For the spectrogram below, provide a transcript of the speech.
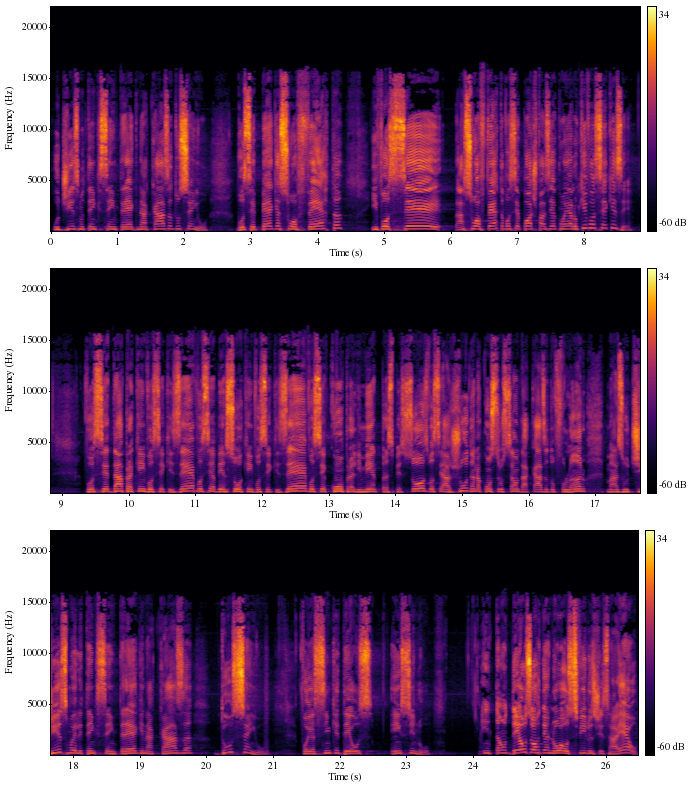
O dízimo tem que ser entregue na casa do Senhor. Você pega a sua oferta e você, a sua oferta, você pode fazer com ela o que você quiser. Você dá para quem você quiser, você abençoa quem você quiser, você compra alimento para as pessoas, você ajuda na construção da casa do fulano, mas o dízimo ele tem que ser entregue na casa do Senhor. Foi assim que Deus ensinou. Então Deus ordenou aos filhos de Israel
